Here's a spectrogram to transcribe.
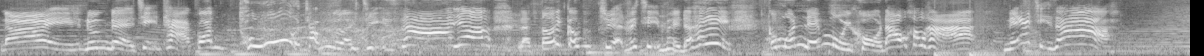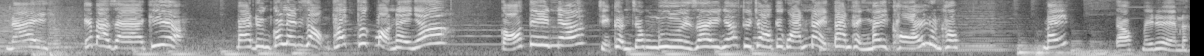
Này, đừng để chị thả con thú ở trong người chị ra nhá. Là tới công chuyện với chị mày đấy. Có muốn nếm mùi khổ đau không hả? Né chị ra. Này, cái bà già kia, Bà đừng có lên giọng thách thức bọn này nhá. Có tin nhá, Chỉ cần trong 10 giây nhá, Tôi cho cái quán này tan thành mây khói luôn không? Mấy? Đâu, mấy đứa em này.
